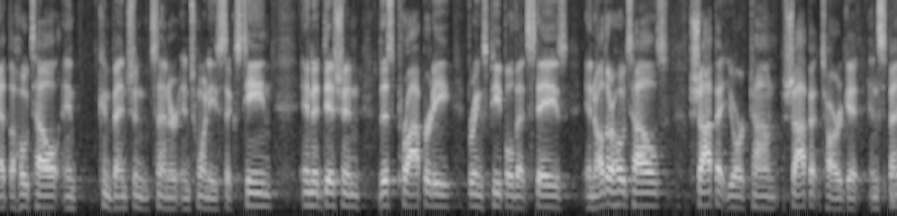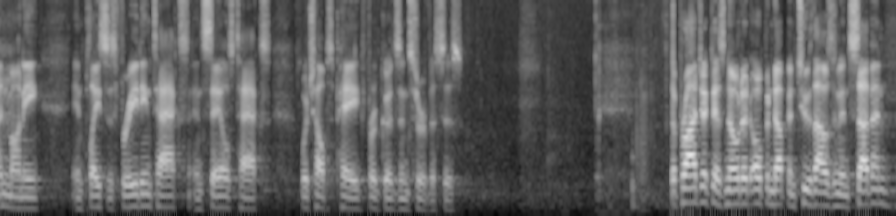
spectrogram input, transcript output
at the hotel and convention center in 2016. In addition, this property brings people that stays in other hotels, shop at Yorktown, shop at Target, and spend money in places for eating tax and sales tax, which helps pay for goods and services. The project, as noted, opened up in 2007.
